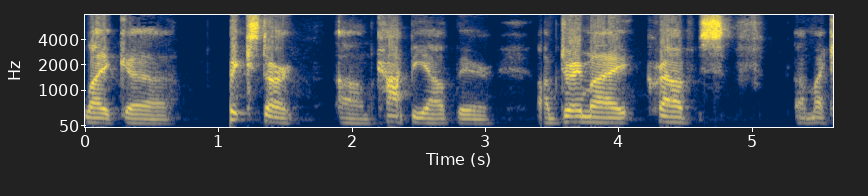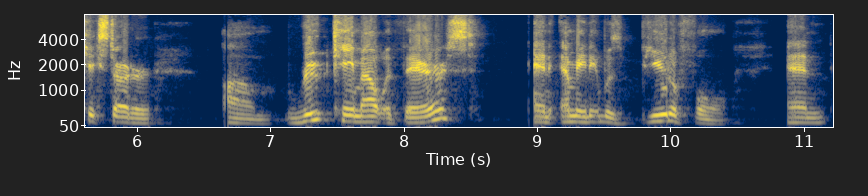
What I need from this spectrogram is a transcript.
like uh, quick start um, copy out there. Um, during my crowd, uh, my Kickstarter, um, Root came out with theirs, and I mean it was beautiful. And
